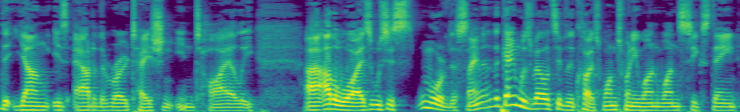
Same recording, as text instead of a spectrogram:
that Young is out of the rotation entirely. Uh, otherwise, it was just more of the same. And the game was relatively close. 121, 116.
